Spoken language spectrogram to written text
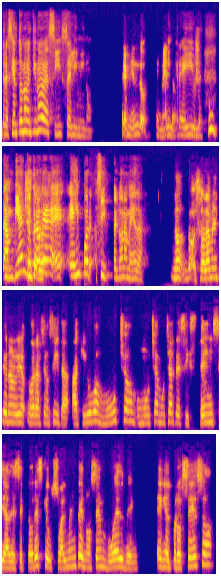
399 sí se eliminó. Tremendo, tremendo. Increíble. También yo creo que es, es importante, sí, perdóname, Eda. No, solamente una oracióncita. Aquí hubo mucho, mucha, mucha resistencia de sectores que usualmente no se envuelven en el proceso,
